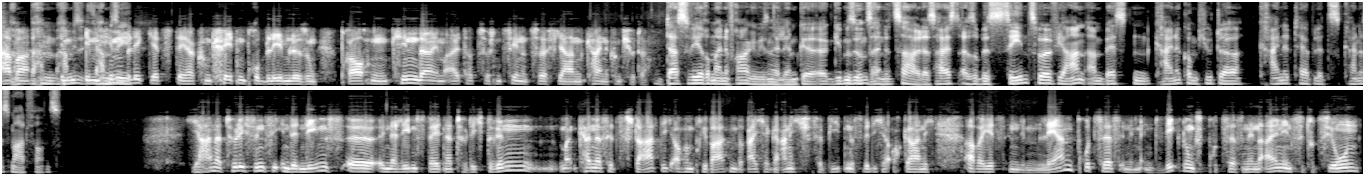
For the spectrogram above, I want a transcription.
Aber haben, haben Sie, im, Hinblick Sie jetzt der konkreten Problemlösung brauchen Kinder im Alter zwischen 10 und 12 Jahren keine Computer. Das wäre meine Frage gewesen, Herr Lemke. Äh, geben Sie uns eine Zahl. Das heißt also bis 10, 12 Jahren am besten keine Computer, keine Tablets, keine Smartphones. Ja, natürlich sind sie in der, Lebens, äh, in der Lebenswelt natürlich drin. Man kann das jetzt staatlich auch im privaten Bereich ja gar nicht verbieten, das will ich ja auch gar nicht. Aber jetzt in dem Lernprozess, in dem Entwicklungsprozess und in allen Institutionen,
